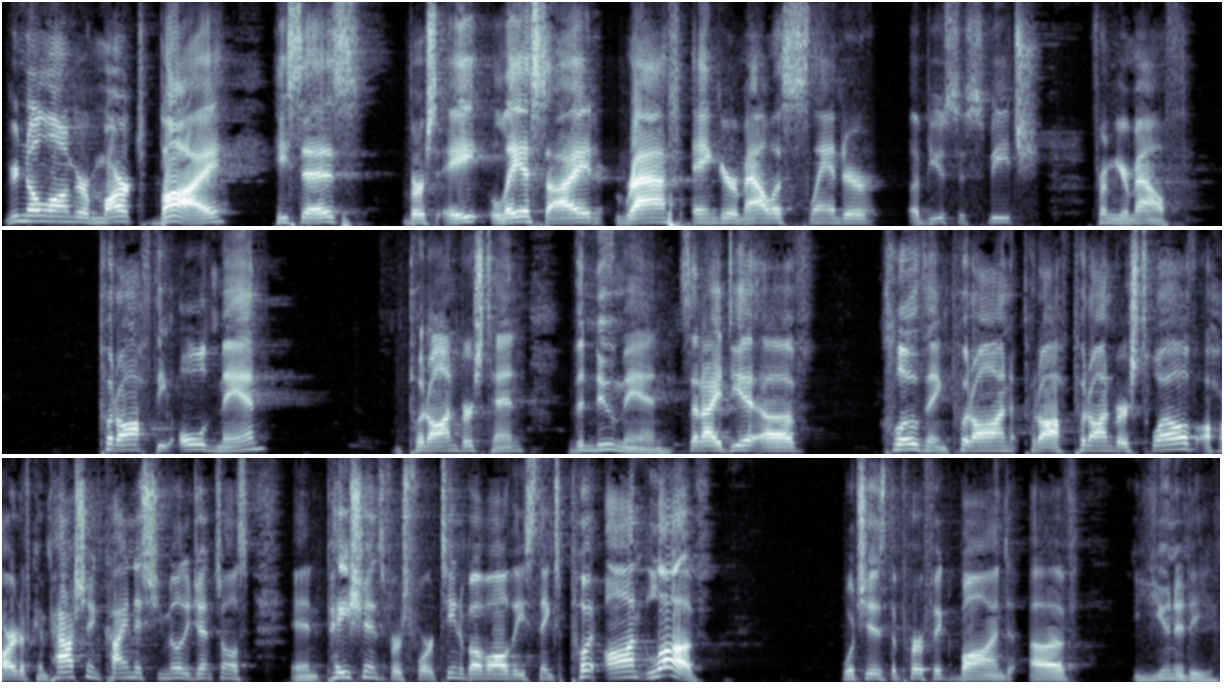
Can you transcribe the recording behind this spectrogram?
You're no longer marked by, he says, verse 8, lay aside wrath, anger, malice, slander, abusive speech from your mouth. Put off the old man, put on, verse 10, the new man. It's that idea of clothing, put on, put off. Put on, verse 12, a heart of compassion, kindness, humility, gentleness, and patience. Verse 14, above all these things, put on love, which is the perfect bond of unity.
